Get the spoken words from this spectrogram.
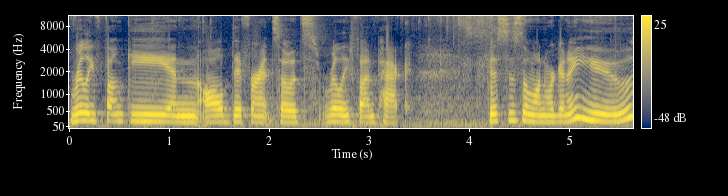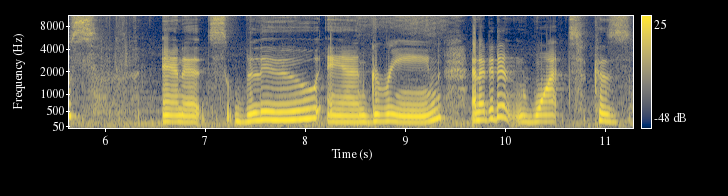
really funky and all different, so it's really fun pack. This is the one we're gonna use and it's blue and green. And I didn't want, because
